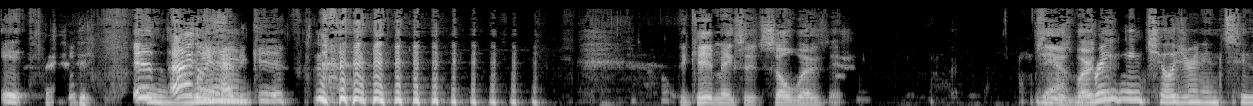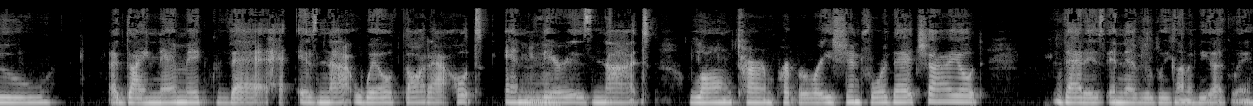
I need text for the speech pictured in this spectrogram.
It It's ugly When- having kids. The kid makes it so worth it. She Yeah, is worth it. bringing children into a dynamic that is not well thought out and Mhm. there is not long-term preparation for that child that is inevitably going to be ugly.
